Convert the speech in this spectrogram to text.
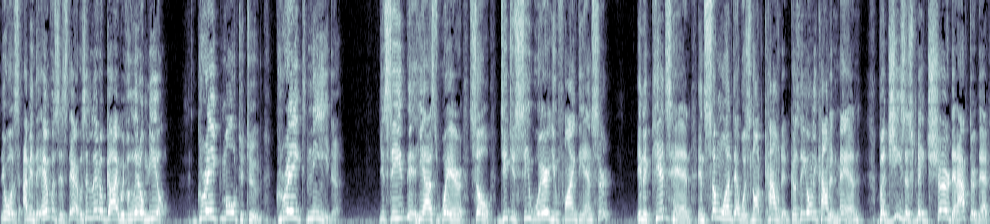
It was, I mean, the emphasis there was a little guy with a little meal. Great multitude, great need. You see, he asked where. So, did you see where you find the answer? in a kid's hand in someone that was not counted because they only counted man. But Jesus made sure that after that,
